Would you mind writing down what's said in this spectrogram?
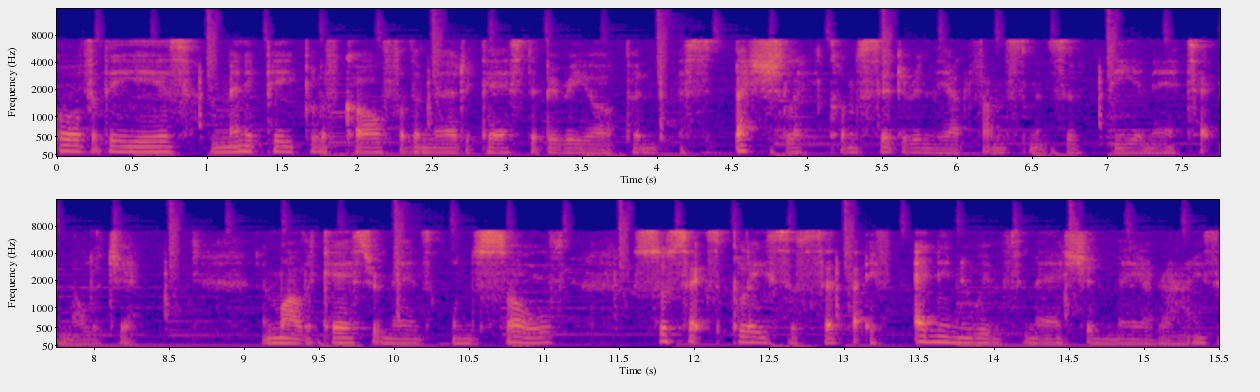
Over the years, many people have called for the murder case to be reopened, especially considering the advancements of DNA technology. And while the case remains unsolved, Sussex police have said that if any new information may arise,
